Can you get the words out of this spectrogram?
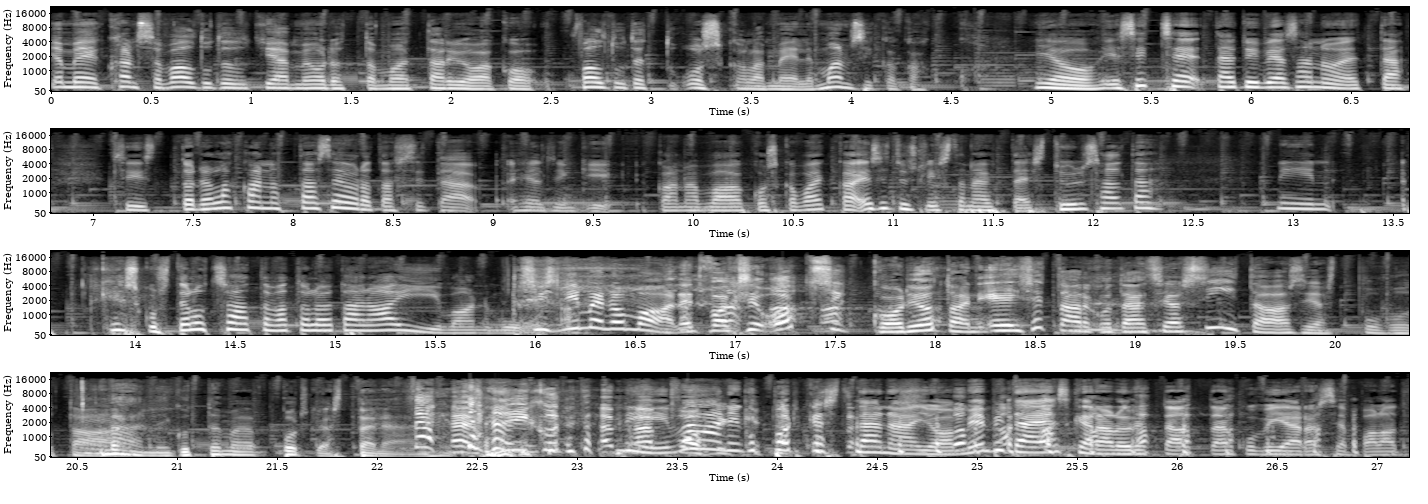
ja me kanssa valtuutetut jäämme odottamaan, että tarjoaako valtuutettu Oskala meille mansikkakakkua. Joo, ja sitten se täytyy vielä sanoa, että siis todella kannattaa seurata sitä Helsinki-kanavaa, koska vaikka esityslista näyttäisi tylsältä, niin keskustelut saattavat olla jotain aivan muuta. Siis nimenomaan, että vaikka se otsikko on jotain, niin ei se tarkoita, että siellä siitä asiasta puhutaan. Vähän niin kuin tämä podcast tänään. niin kuin tämä Niin, vähän niin kuin podcast tänään joo. Meidän pitää ensi kerralla yrittää ottaa joku vieras ja palata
